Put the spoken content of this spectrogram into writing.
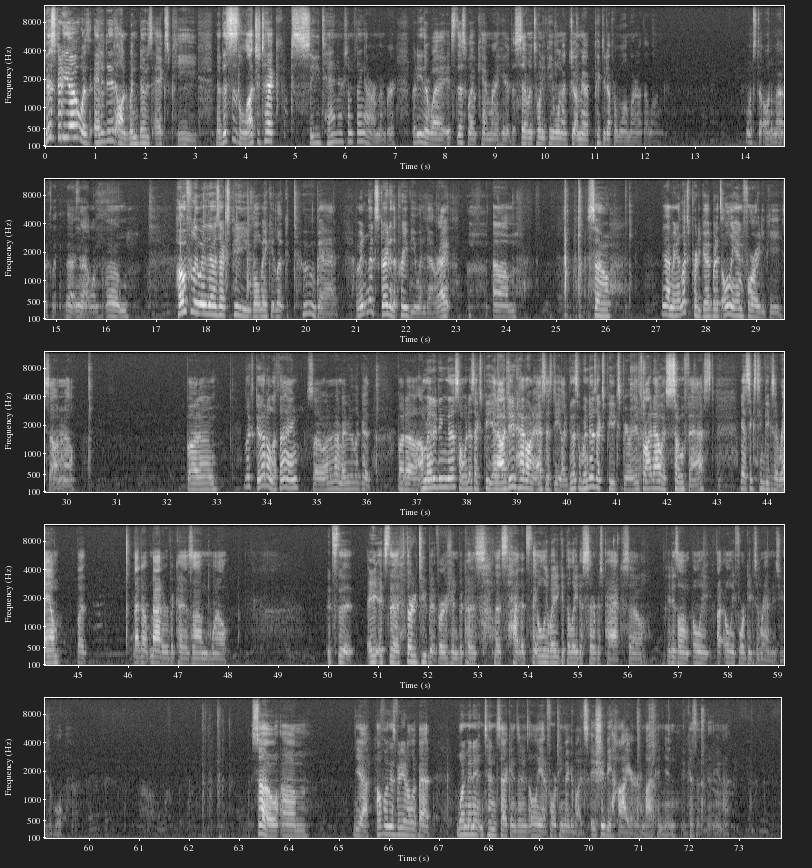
This video was edited on Windows XP. Now this is Logitech C10 or something, I don't remember. But either way, it's this webcam right here, the 720p one. I, I mean, I picked it up from Walmart not that long ago. Wants to automatically, that, you know. that one. Um, hopefully Windows XP won't make it look too bad. I mean, it looks great in the preview window, right? Um, so, yeah, I mean, it looks pretty good, but it's only in 480p, so I don't know. But, um, it looks good on the thing, so I don't know, maybe it'll look good. But uh, I'm editing this on Windows XP, and I do have on an SSD. Like, this Windows XP experience right now is so fast. I got 16 gigs of RAM, but that don't matter because, um, well, it's the it's the 32-bit version because that's that's the only way to get the latest service pack. So it is on only uh, only four gigs of RAM is usable. So um, yeah, hopefully this video don't look bad. One minute and ten seconds, and it's only at 14 megabytes. It should be higher, in my opinion, because you know.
